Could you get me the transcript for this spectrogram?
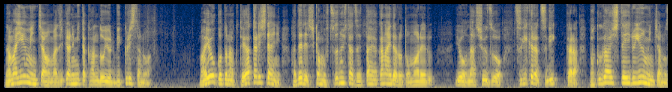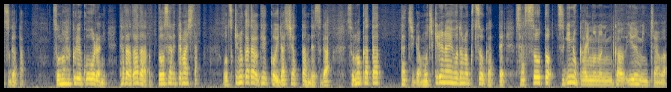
生ユーミンちゃんを間近に見た感動よりびっくりしたのは、迷うことなく手当たり次第に派手でしかも普通の人は絶対履かないだろうと思われるようなシューズを次から次から爆買いしているユーミンちゃんの姿。その迫力オーラにただただ圧倒されてました。お付きの方が結構いらっしゃったんですが、その方たちが持ちきれないほどの靴を買って、颯爽と次の買い物に向かうユーミンちゃんは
